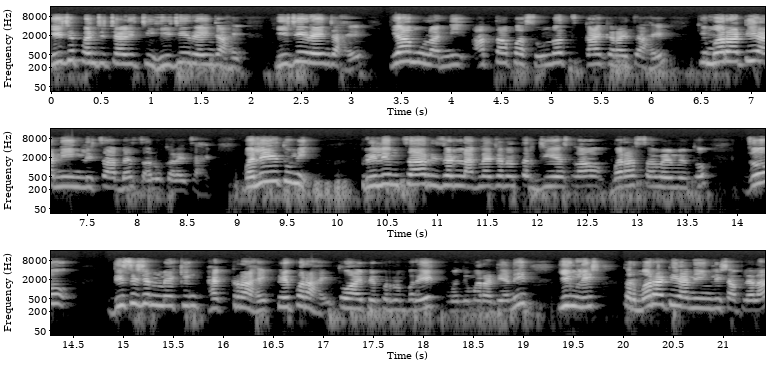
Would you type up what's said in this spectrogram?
ही जी पंचेचाळीसची ही जी रेंज आहे ही जी रेंज आहे या मुलांनी आतापासूनच काय करायचं आहे? की मराठी आणि इंग्लिशचा अभ्यास चालू करायचा आहे. भलेही तुम्ही प्रिलिमचा रिझल्ट लागल्याच्या नंतर जी एसला बराचसा वेळ मिळतो. जो डिसिजन मेकिंग फॅक्टर आहे पेपर आहे तो आहे पेपर नंबर एक म्हणजे मराठी आणि इंग्लिश. तर मराठी आणि इंग्लिश आपल्याला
